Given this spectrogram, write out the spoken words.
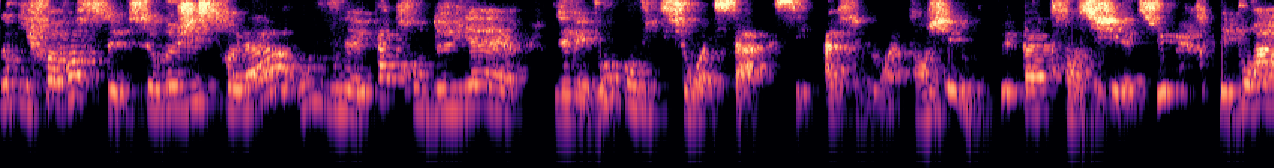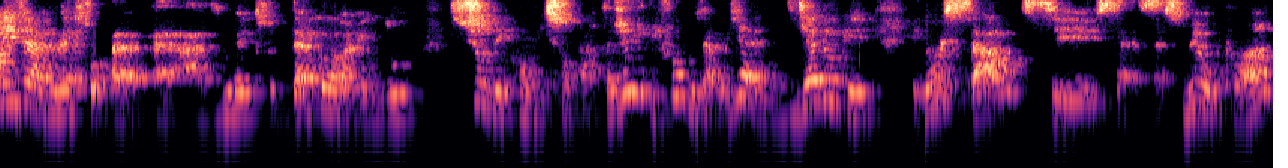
Donc, il faut avoir ce, registre-là où vous n'avez pas trop hier. Vous avez vos convictions, ça, c'est absolument intangible. Vous ne pouvez pas transiger là-dessus. Mais pour arriver à, mettre, à, vous mettre d'accord avec d'autres sur des convictions partagées, il faut que vous arriviez à dialoguer. Et donc, ça, ça, se met au point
